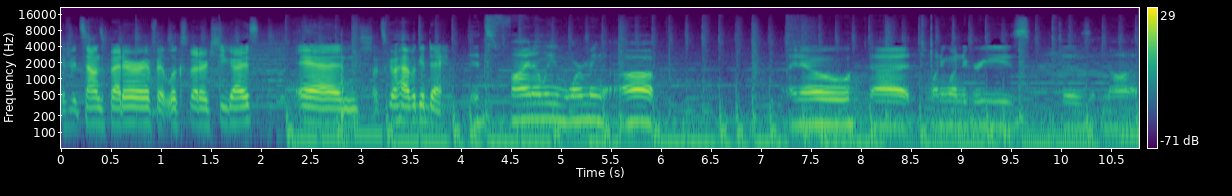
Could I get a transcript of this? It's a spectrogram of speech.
if it sounds better, if it looks better to you guys, and let's go have a good day. It's finally warming up. I know that 21 degrees does not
